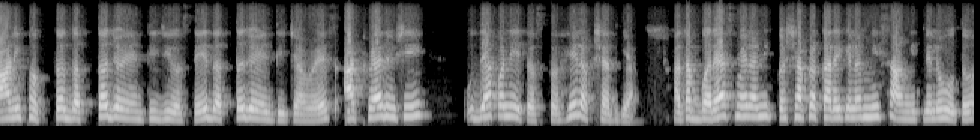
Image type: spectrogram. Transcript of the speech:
आणि फक्त दत्त जयंती जी असते दत्त जयंतीच्या वेळेस आठव्या दिवशी उद्यापन येत असतं हे लक्षात घ्या. आता बऱ्याच महिलांनी कशा प्रकारे केलं मी सांगितलेलं होतं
